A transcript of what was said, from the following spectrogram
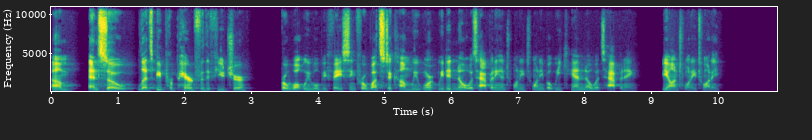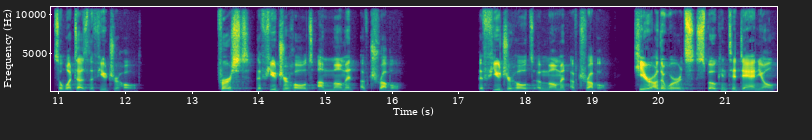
Um, and so let's be prepared for the future, for what we will be facing, for what's to come. We, weren't, we didn't know what was happening in 2020, but we can know what's happening beyond 2020. So, what does the future hold? First, the future holds a moment of trouble. The future holds a moment of trouble. Here are the words spoken to Daniel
